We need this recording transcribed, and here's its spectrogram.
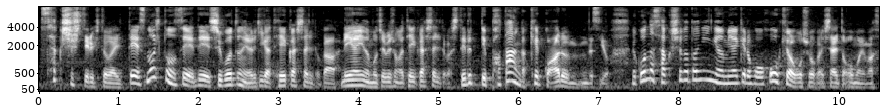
搾取してる人がいて、その人のせいで仕事のやる気が低下したりとか、恋愛のモチベーションが低下したりとかしてるっていうパターンが結構あるんですよ。こんな搾取型人間を見分ける方法を今日はご紹介したいと思います。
